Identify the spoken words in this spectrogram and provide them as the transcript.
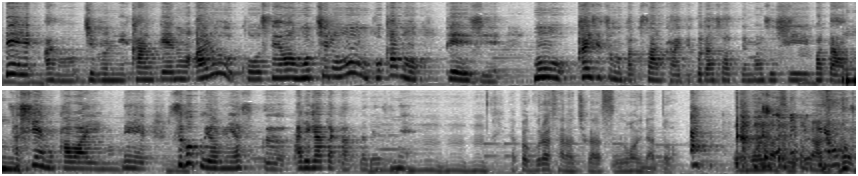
であの自分に関係のある構成はもちろん他のページもう解説もたくさん書いてくださってますし、また挿絵も可愛いので、すごく読みやすくありがたかったですね。うんうんうん、やっぱグラサの力すごいなと思います。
